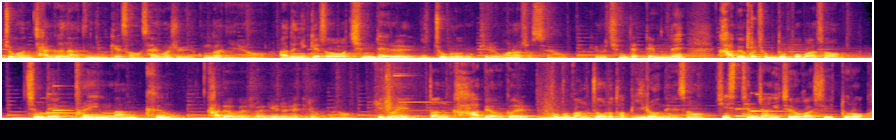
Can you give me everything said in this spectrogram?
이쪽은 작은 아드님께서 사용하실 공간이에요. 아드님께서 침대를 이쪽으로 놓기를 원하셨어요. 그래서 침대 때문에 가벽을 좀 더 뽑아서 침대 프레임만큼 가벽을 설계를 해드렸고요. 기존에 있던 가벽을 부부방 쪽으로 더 밀어내서 시스템장이 들어갈 수 있도록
